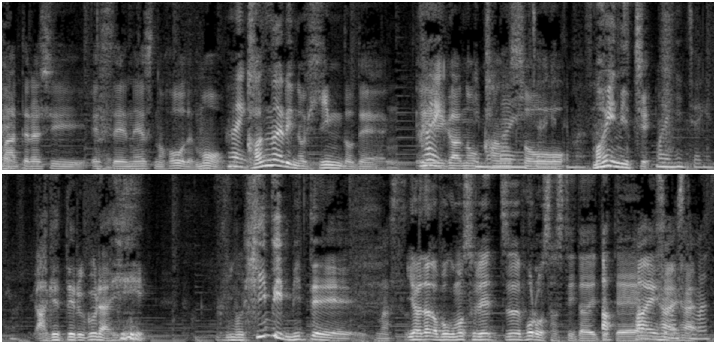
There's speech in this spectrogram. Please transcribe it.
まあ、新しい SNS の方でも、はい。かなりの頻度ではい。映画の感想を今毎日毎日あげてます。上げてるぐらい もう日々見てます。いやだから僕もスレッズフォローさせていただいてて、あはいしてますしてます。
